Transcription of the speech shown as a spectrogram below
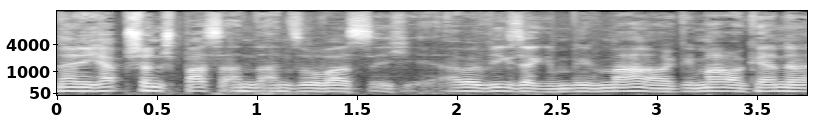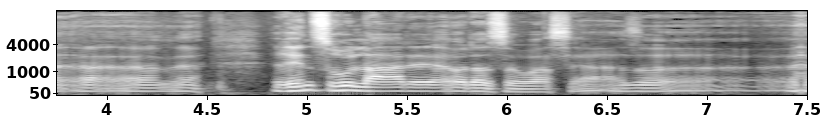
Nein, ich habe schon Spaß an, an sowas. Ich, aber wie gesagt, wir machen auch, ich mache auch gerne äh, eine Rindsroulade oder sowas. Ja, also äh,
